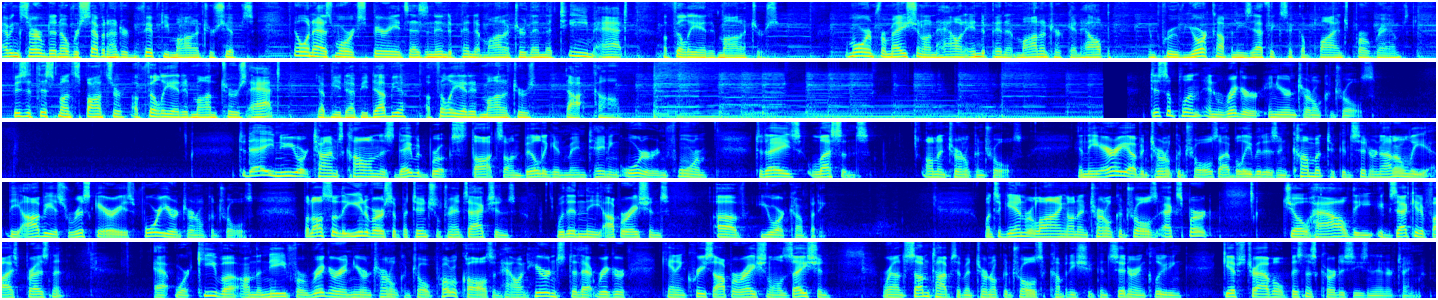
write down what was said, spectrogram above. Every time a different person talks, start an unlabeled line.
Having served in over 750 monitorships, no one has more experience as an independent monitor than the team at Affiliated Monitors. For more information on how an independent monitor can help improve your company's ethics and compliance programs, visit this month's sponsor, Affiliated Monitors, at www.affiliatedmonitors.com.
Discipline and rigor in your internal controls. Today, New York Times columnist David Brooks' thoughts on building and maintaining order inform today's lessons on internal controls. In the area of internal controls, I believe it is incumbent to consider not only the obvious risk areas for your internal controls, but also the universe of potential transactions within the operations of your company. Once again, relying on internal controls expert Joe Howell, the executive vice president at Workiva on the need for rigor in your internal control protocols and how adherence to that rigor can increase operationalization around some types of internal controls a company should consider, including gifts, travel, business courtesies, and entertainment.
